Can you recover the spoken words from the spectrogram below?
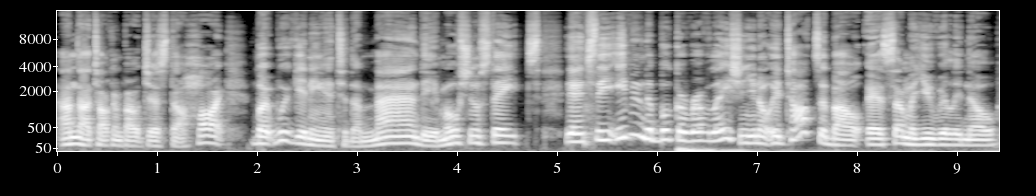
I'm not talking about just the heart, but we're getting into the mind, the emotional states. And see, even in the book of Revelation, you know, it talks about, as some of you really know,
